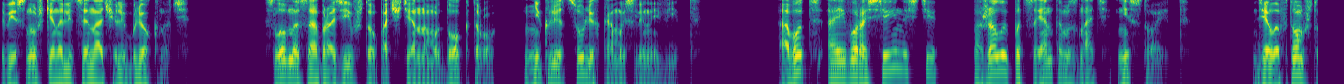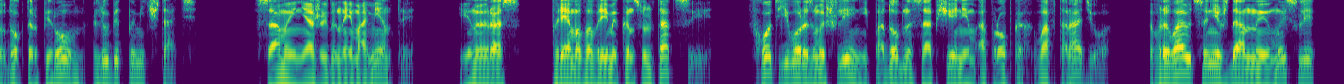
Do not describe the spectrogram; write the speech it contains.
веснушки на лице начали блекнуть, словно сообразив, что почтенному доктору не к лицу легкомысленный вид. А вот о его рассеянности, пожалуй, пациентам знать не стоит. Дело в том, что доктор Пероун любит помечтать. В самые неожиданные моменты, иной раз прямо во время консультации, в ход его размышлений, подобно сообщениям о пробках в авторадио, врываются нежданные мысли,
